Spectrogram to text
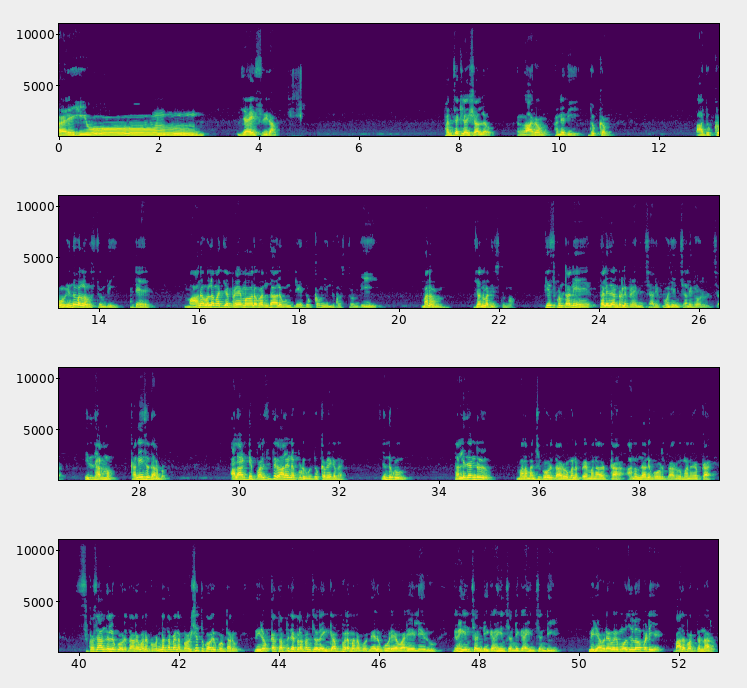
హరి ఓం. జై శ్రీరామ్. పంచక్లేశాల్లో రాగం అనేది దుఃఖం. ఆ దుఃఖం ఎందువల్ల వస్తుంది? అంటే మానవుల మధ్య ప్రేమానుబంధాలు ఉంటే దుఃఖం ఎందుకు వస్తుంది? మనం జన్మ తీసుకున్నాం. తీసుకుంటానే తల్లిదండ్రులు ప్రేమించాలి పూజించాలి గౌరవించాలి. ఇది ధర్మం కనీస ధర్మం. అలాంటి పరిస్థితి రాలేనప్పుడు దుఃఖమే కదా. ఎందుకు? తల్లిదండ్రులు మన మంచి కోరుతారు మన మన యొక్క ఆనందాన్ని కోరుతారు మన యొక్క సుఖశాంతులు కోరుతారు మనకు ఉన్నతమైన భవిష్యత్తు కోరుకుంటారు. వీరొక్క తప్పితే ప్రపంచంలో ఇంకెవ్వరు మనకు మేలు కోరేవారే లేరు. గ్రహించండి గ్రహించండి గ్రహించండి. మీరు ఎవరెవరు మోజులో పడి బాధపడుతున్నారు?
